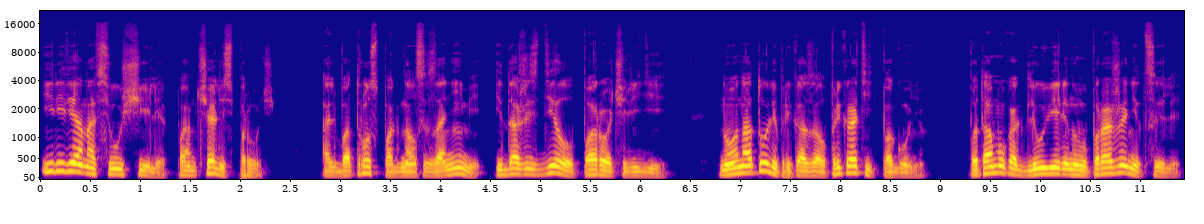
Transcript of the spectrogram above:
и, ревя на все ущелье, помчались прочь. Альбатрос погнался за ними и даже сделал пару очередей. Но Анатолий приказал прекратить погоню, потому как для уверенного поражения цели,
